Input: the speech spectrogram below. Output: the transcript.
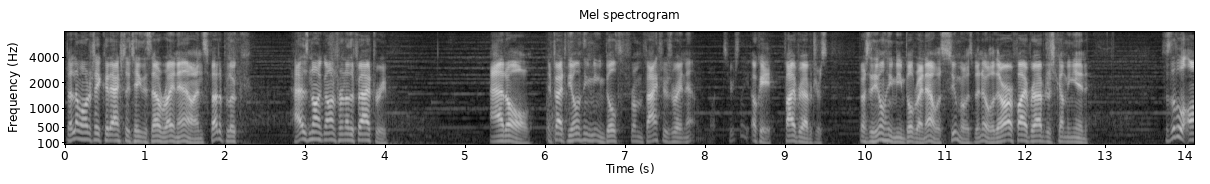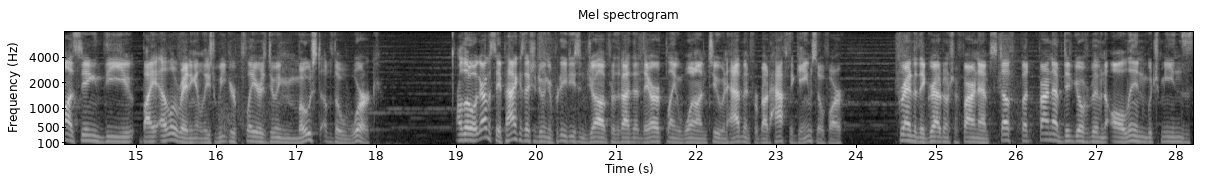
Bella Muerte could actually take this out right now, and Svatopluk has not gone for another factory. At all. In fact, the only thing being built from factories right now... What, seriously? Okay, five Ravagers. But the only thing being built right now is Sumos, but no, there are five Ravagers coming in. It's a little odd seeing the, by Elo rating at least, weaker players doing most of the work. Although, I gotta say, PAK is actually doing a pretty decent job for the fact that they are playing one-on-two and have been for about half the game so far. Granted, they grabbed a bunch of Firenab stuff, but Firenab did go for a bit of an all-in, which means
